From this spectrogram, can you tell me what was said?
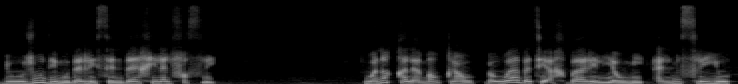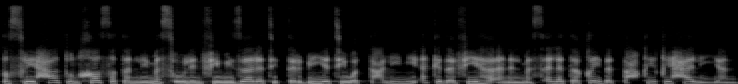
بوجود مدرس داخل الفصل. ونقل موقع بوابة أخبار اليوم المصري تصريحات خاصة لمسؤول في وزارة التربية والتعليم أكد فيها أن المسألة قيد التحقيق حاليا.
